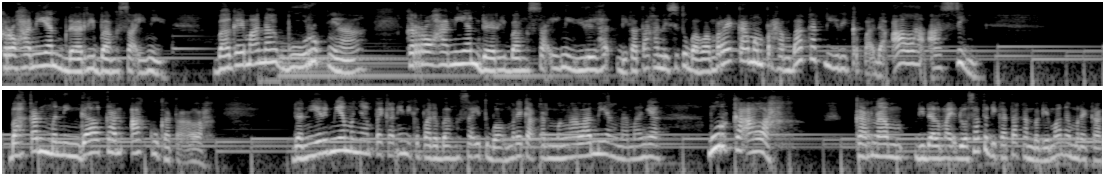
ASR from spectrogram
kerohanian dari bangsa ini. Bagaimana buruknya kerohanian dari bangsa ini dilihat dikatakan di situ bahwa mereka memperhambakan diri kepada Allah asing. Bahkan meninggalkan aku kata Allah. Dan Yeremia menyampaikan ini kepada bangsa itu bahwa mereka akan mengalami yang namanya murka Allah karena di dalam ayat 21 dikatakan bagaimana mereka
